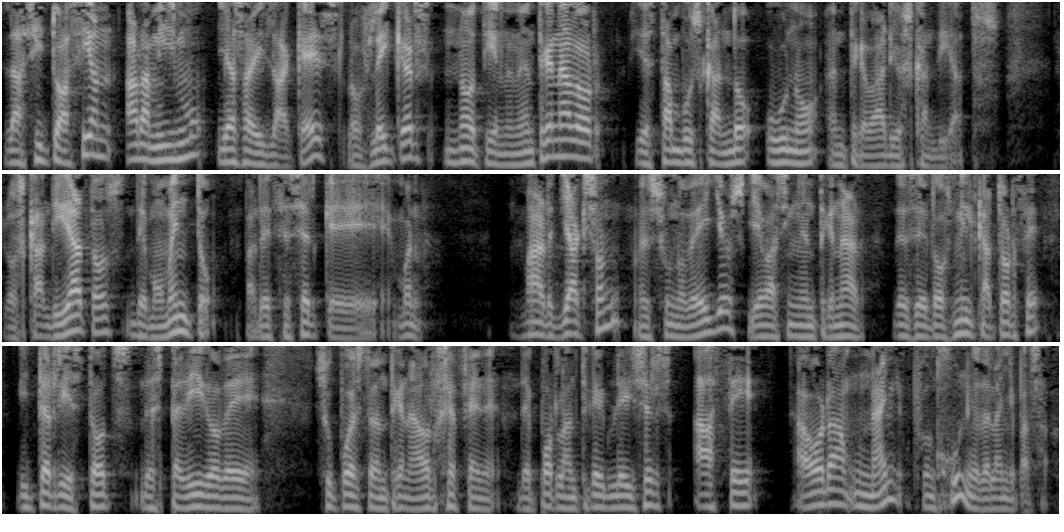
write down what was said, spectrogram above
La situación ahora mismo, ya sabéis la que es, los Lakers no tienen entrenador y están buscando uno entre varios candidatos. Los candidatos, de momento, parece ser que, bueno, Mark Jackson es uno de ellos, lleva sin entrenar desde 2014 y Terry Stotts, despedido de su puesto de entrenador jefe de Portland Trail Blazers hace ahora un año, fue en junio del año pasado.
